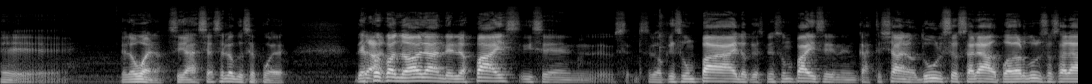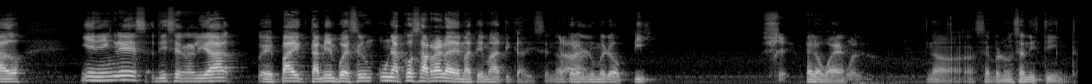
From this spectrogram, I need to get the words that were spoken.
Eh, pero bueno, se hace, lo que se puede. Después Claro. cuando hablan de los pies, dicen lo que es un pie, lo que no es un pie, dicen en castellano dulce o salado, puede haber dulce o salado. Y en inglés dicen en realidad eh, pie también puede ser un- una cosa rara de matemáticas, dicen, ¿no? Por Claro. el número pi. Sí, Pero bueno, bueno. no, se pronuncian distinto.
